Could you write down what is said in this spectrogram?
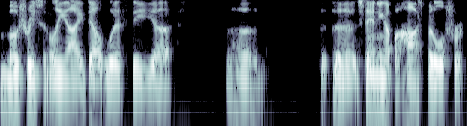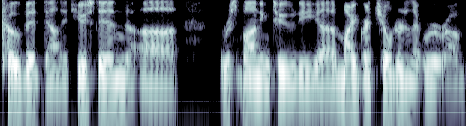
most recently, I dealt with the uh, uh, standing up a hospital for COVID down in Houston, uh, responding to the uh, migrant children that were um,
